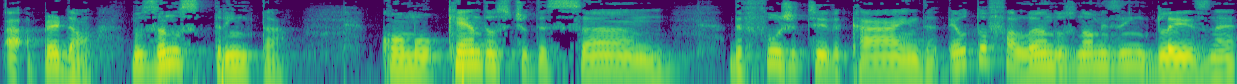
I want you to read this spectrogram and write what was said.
ah, perdão, nos anos 30, como Candles to the Sun, The Fugitive Kind. Eu estou falando os nomes em inglês, né?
